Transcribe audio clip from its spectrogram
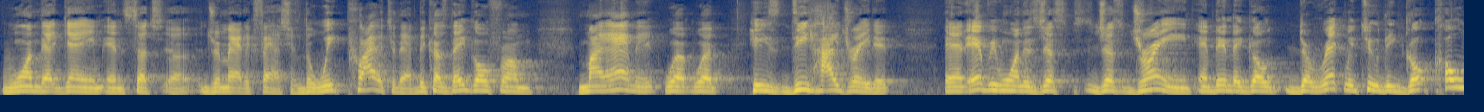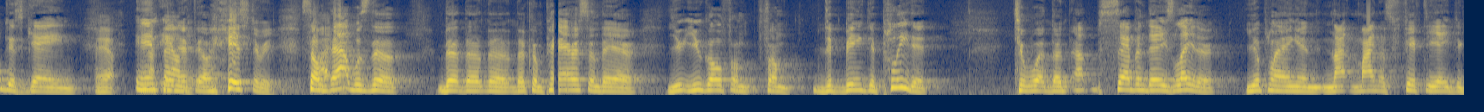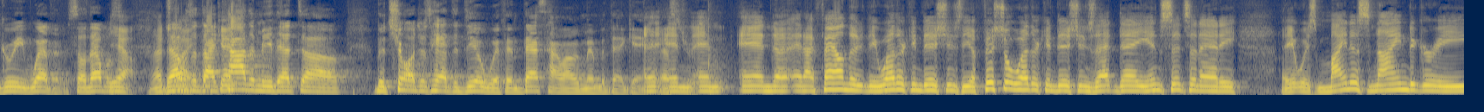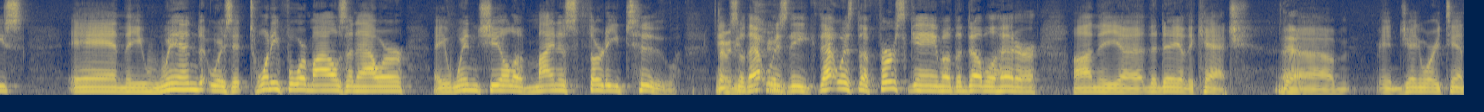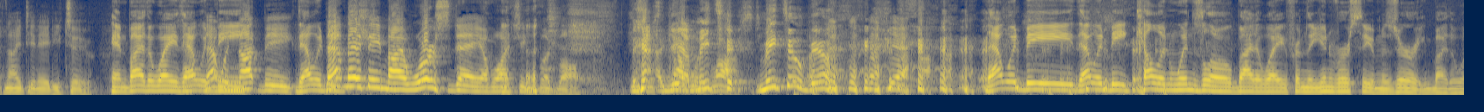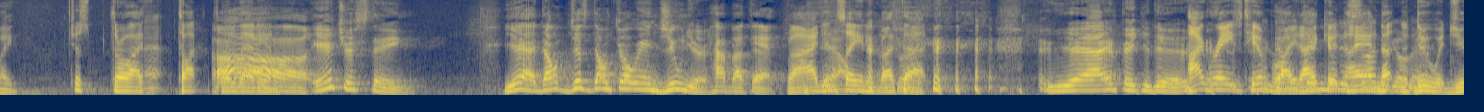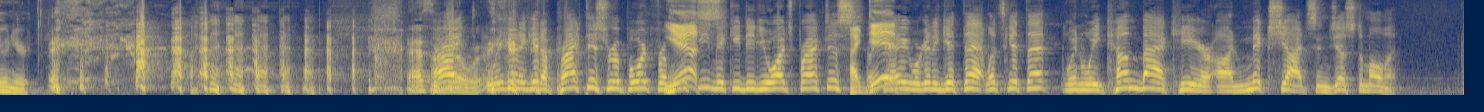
won that game in such uh, dramatic fashion. The week prior to that, because they go from Miami, where, where he's dehydrated and everyone is just just drained, and then they go directly to the go- coldest game Yeah, in NFL history. So I- that was the the, the the the comparison there. You you go from from de- being depleted to what the uh, seven days later you're playing in minus 58 degree weather. So that was Yeah, that was a right. Okay. dichotomy that uh, the Chargers had to deal with, and that's how I remember that game. And That's and and and, uh, and I found the, the weather conditions, the official weather conditions that day in Cincinnati. It was minus nine degrees, and the wind was at 24 miles an hour, a wind chill of minus 32. And so that was the that was the first game of the doubleheader on the uh, the day of the catch, Yeah. um, in January 10th, 1982. And by the way, that would that be would not be that would that be may be my worst day of watching football. yeah, me too. lost. Me too, Bill. yeah. that would be that would be Kellen Winslow, by the way, from the University of Missouri. By the way, just throw I thought throw that in. ah, interesting. Yeah, don't just don't throw in Junior. How about that? Well, I didn't Yeah, say anything about that's that. Yeah, I didn't think you did. I raised him How come he right. I couldn't get I had son to nothing to do with Junior. That's a All right, good one. we're going to get a practice report from Yes. Mickey. Mickey, did you watch practice? I did. Okay, we're going to get that. Let's get that when we come back here on Mick Shots in just a moment.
